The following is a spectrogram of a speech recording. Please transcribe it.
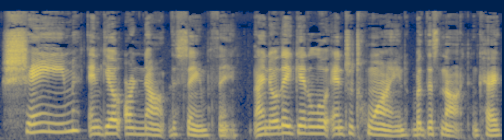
Shame and guilt are not the same thing. I know they get a little intertwined, but that's not. Okay.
